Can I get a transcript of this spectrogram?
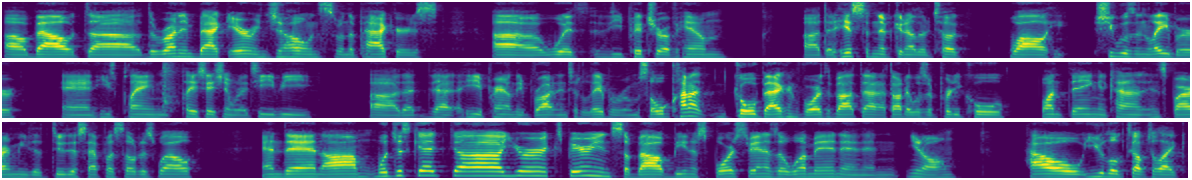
about uh, the running back Aaron Jones from the Packers, uh, with the picture of him uh, that his significant other took while he, she was in labor, and he's playing PlayStation with a TV. Uh, that that he apparently brought into the labor room. So we'll kind of go back and forth about that. I thought it was a pretty cool one thing and kind of inspired me to do this episode as well. And then um, we'll just get uh, your experience about being a sports fan as a woman, and and you know how you looked up to like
